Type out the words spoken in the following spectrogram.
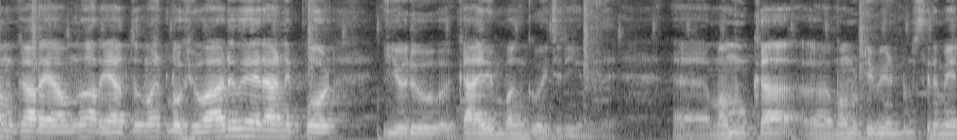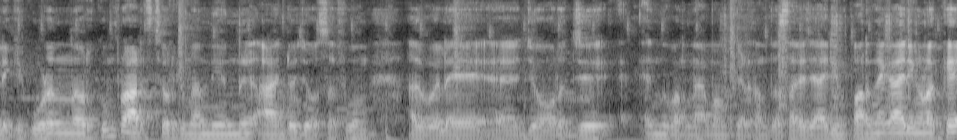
നമുക്ക് അറിയാവുന്ന അറിയാത്തതുമായിട്ടുള്ള ഒരുപാട് പേരാണ് ഇപ്പോൾ ഈ ഒരു കാര്യം പങ്കുവച്ചിരിക്കുന്നത്. മമ്മൂക്ക മമ്മൂട്ടി വീണ്ടും സിനിമയിലേക്ക് കൂടെ നിന്നവർക്കും പ്രാർത്ഥിച്ചവർക്കും നന്ദി എന്ന് ആൻഡോ ജോസഫും അതുപോലെ ജോർജ് എന്ന് പറഞ്ഞ മമ്മൂക്കയുടെ സന്ത സഹചാരിയും പറഞ്ഞ കാര്യങ്ങളൊക്കെ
